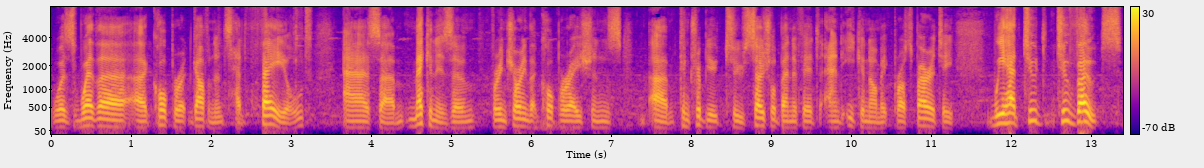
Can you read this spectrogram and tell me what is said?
was whether uh, corporate governance had failed as a mechanism for ensuring that corporations um, contribute to social benefit and economic prosperity. We had two, two votes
